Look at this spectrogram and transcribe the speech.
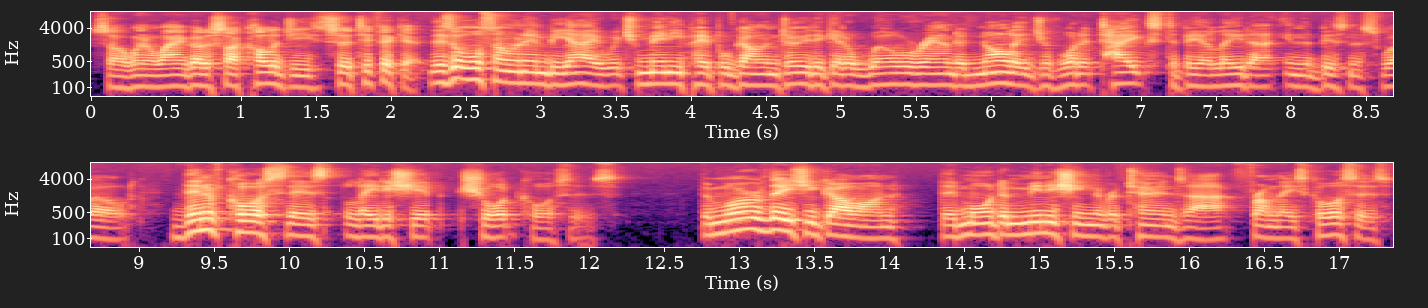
So I went away and got a psychology certificate. There's also an MBA, which many people go and do to get a well-rounded knowledge of what it takes to be a leader in the business world. Then of course there's leadership short courses. The more of these you go on, the more diminishing the returns are from these courses.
